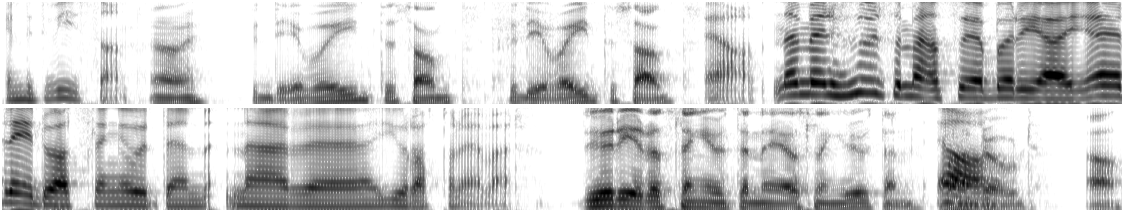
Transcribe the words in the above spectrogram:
enligt visan. Nej, för det var inte sant. För det var inte sant. Ja. Nej men hur som helst så jag börjar, jag är redo att slänga ut den när uh, julafton är över. Du är redo att slänga ut den när jag slänger ut den? Ja. andra ord. Ja.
